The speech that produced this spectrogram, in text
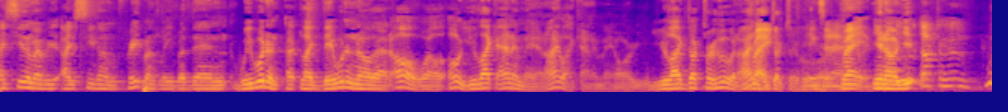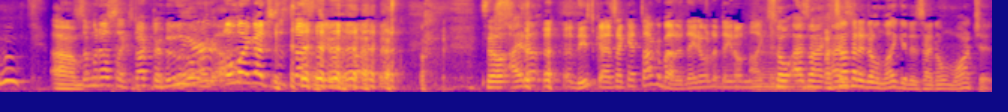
I see them every I see them frequently. But then we wouldn't uh, like they wouldn't know that. Oh well, oh you like anime and I like anime, or you like Doctor Who and I like Doctor Who. or- Exactly. right. You know, you, Doctor Who. Someone else likes Doctor Who here. Oh my God, it's just us two. so I don't. These guys, I can't talk about it. They don't. They don't like it. So as I It's as, not that I don't like it; is I don't watch it.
